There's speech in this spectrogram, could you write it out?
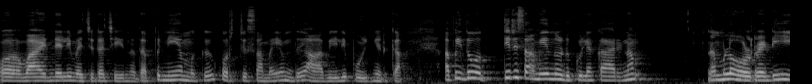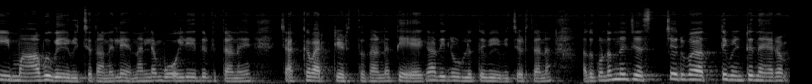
വാഴന്റെലയും വെച്ചിട്ടാണ് ചെയ്യുന്നത്. അപ്പോൾ ഇനി നമുക്ക് കുറച്ച് സമയം ഇത് ആവിയിൽ പുഴുങ്ങിയെടുക്കാം. അപ്പോൾ ഇത് ഒത്തിരി സമയമൊന്നും എടുക്കില്ല കാരണം നമ്മൾ ഓൾറെഡി ഈ മാവ് വേവിച്ചതാണ് അല്ലേ? നല്ല ബോയിൽ ചെയ്തെടുത്താണ്. ചക്ക വരട്ടിയെടുത്തതാണ്. തേങ്ങ അതിന്റെ ഉള്ളിൽ വേവിച്ചെടുത്താണ്. അതുകൊണ്ടൊന്ന് ജസ്റ്റ് ഒരു പത്ത് മിനിറ്റ് നേരം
